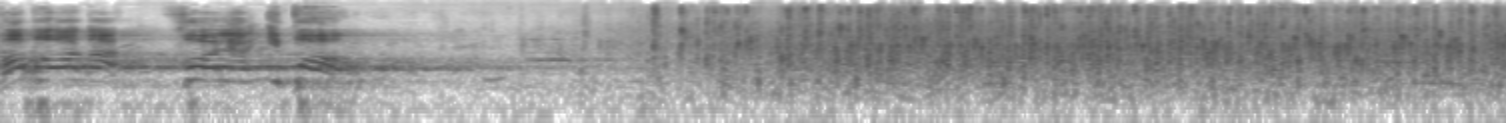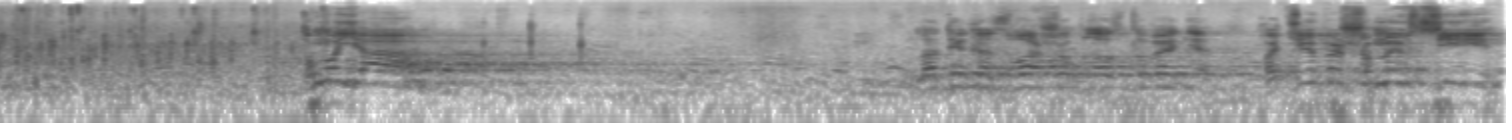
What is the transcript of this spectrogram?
свобода, воля і Бог. Тому я Владика, з вашого благословення, хотів би, щоб ми всі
